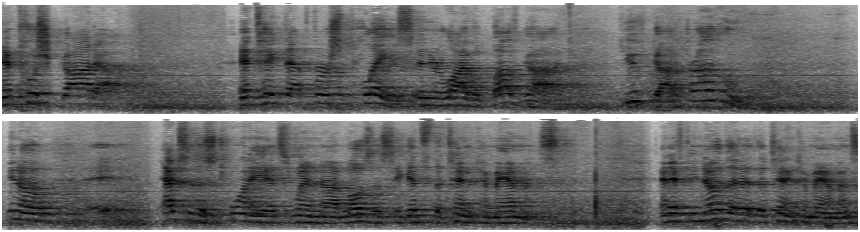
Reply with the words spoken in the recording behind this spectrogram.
and push God out, and take that first place in your life above God, you've got a problem. You know, Exodus 20, it's when uh, Moses, he gets the Ten Commandments. And if you know the, the Ten Commandments,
